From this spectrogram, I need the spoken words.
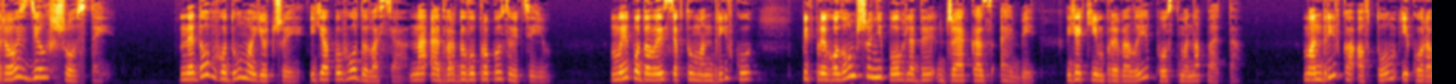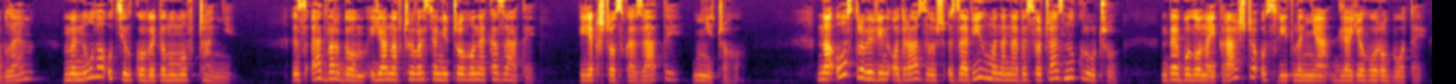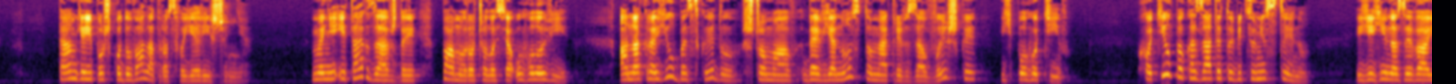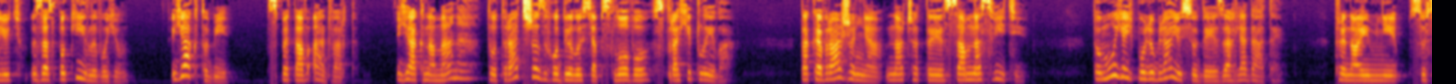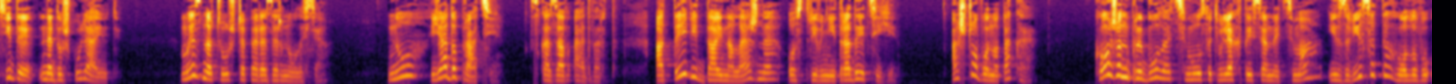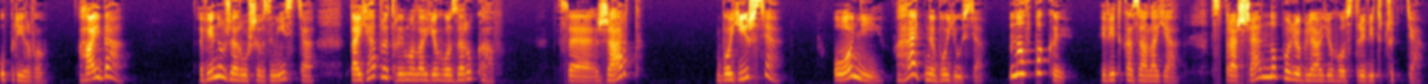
Розділ шостий. Недовго думаючи, я погодилася на Едвардову пропозицію. Ми подалися в ту мандрівку під приголомшені погляди Джека з Еббі, яким привели постмена Петта. Мандрівка автом і кораблем минула у цілковитому мовчанні. З Едвардом я навчилася нічого не казати, якщо сказати нічого. На острові він одразу ж завів мене на височезну кручу, де було найкраще освітлення для його роботи. Там я й пошкодувала про своє рішення. Мені і так завжди паморочилося у голові, а на краю безкиду, що мав 90 метрів заввишки, й поготів. Хотів показати тобі цю містину. Її називають заспокійливою. Як тобі? спитав Едвард. Як на мене, тут радше згодилося б слово страхітлива. Таке враження, наче ти сам на світі. Тому я й полюбляю сюди заглядати. Принаймні, сусіди не дошкуляють. Ми значуще перезирнулися. Ну, я до праці, сказав Едвард, а ти віддай належне острівній традиції. А що воно таке? Кожен прибулець мусить влягтися нецьма і звісити голову у прірву. Гайда! Він уже рушив з місця, та я притримала його за рукав. Це жарт? Боїшся? О, ні, геть не боюся. Навпаки, відказала я, страшенно полюбляю гострі відчуття.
